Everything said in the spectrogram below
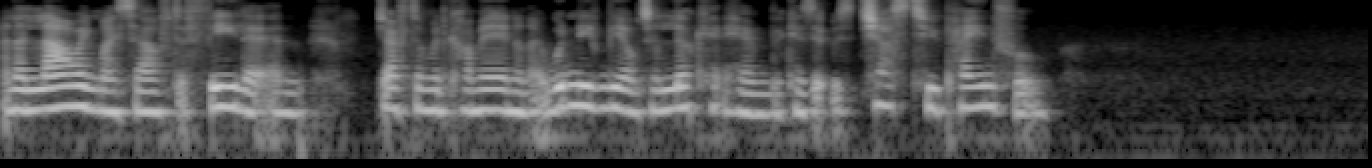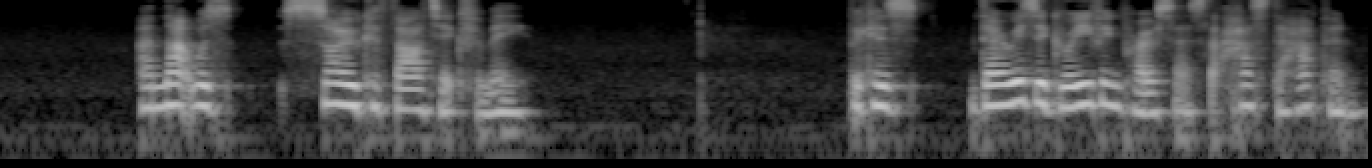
and allowing myself to feel it. And Jeffton would come in, and I wouldn't even be able to look at him because it was just too painful. And that was so cathartic for me because there is a grieving process that has to happen.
